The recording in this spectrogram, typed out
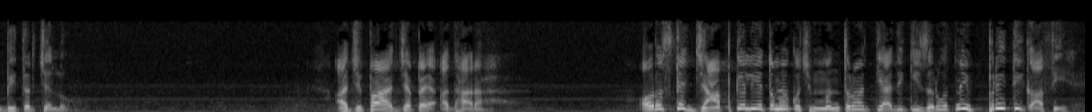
भीतर चलो। अजपा जपे अधारा। और उसके जाप के लिए तुम्हें कुछ मंत्रों इत्यादि की ज़रूरत नहीं, प्रीति काफ़ी है।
